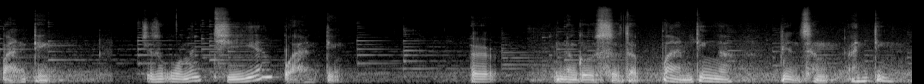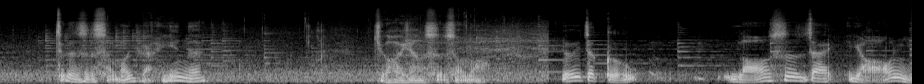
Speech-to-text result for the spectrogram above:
不安定，就是我们体验不安定，而能够使得不安定啊变成安定，这个是什么原因呢？就好像是什么，有一只狗老是在咬你，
